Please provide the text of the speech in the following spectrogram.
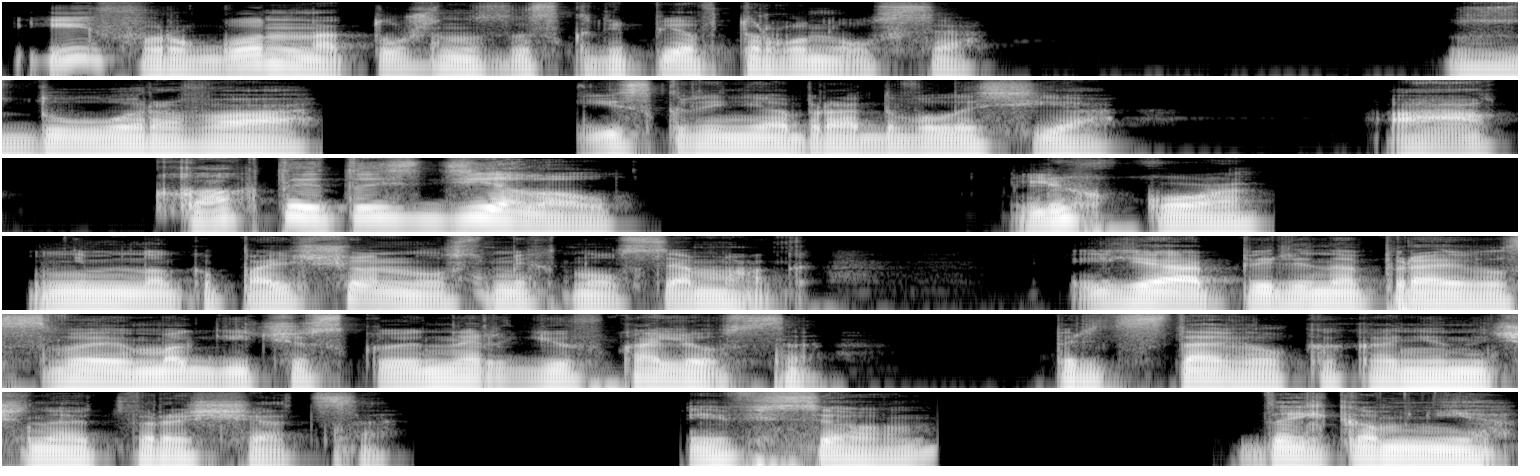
и фургон, натужно заскрипев, тронулся. «Здорово!» — искренне обрадовалась я. «А как ты это сделал?» «Легко», — немного польщенно усмехнулся маг. «Я перенаправил свою магическую энергию в колеса, представил, как они начинают вращаться. И все. «Дай-ка мне»,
